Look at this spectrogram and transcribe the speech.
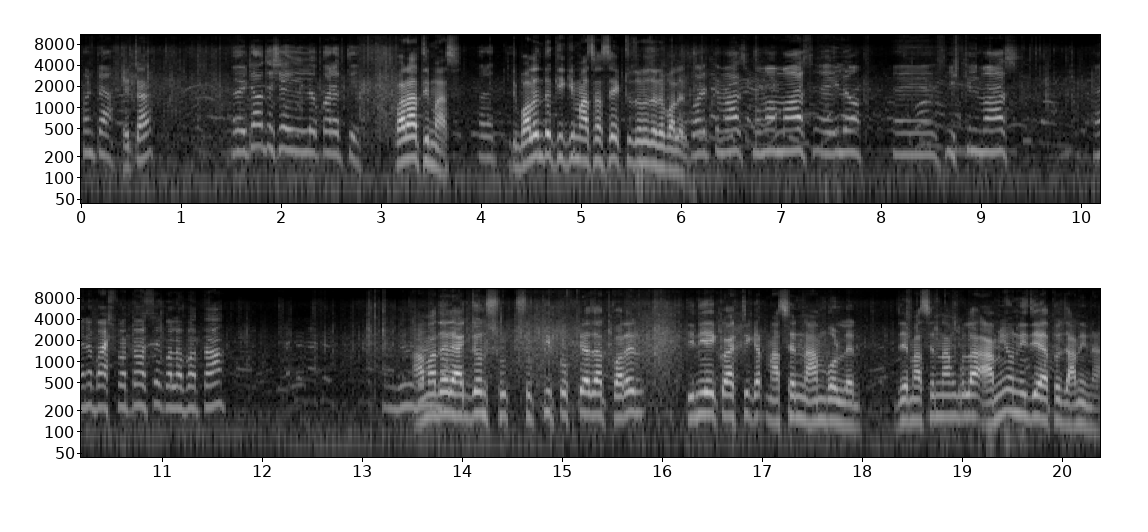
কোনটা? এটা? এটাও তো সেই হলো করাত্তি করাতি মাছ। বলেন তো কি কি মাছ আছে একটু জোরে জোরে বলেন। করাত্তি মাছ পোমা মাছ এইলো স্টিল মাছ এখানে বাঁশ পাতা আছে কলা পাতা। আমাদের একজন শুট- শুটকি প্রক্রিয়াজাত করেন তিনি এই কয়েকটি মাছের নাম বললেন। যে মাছের নামগুলো আমিও নিজে এত জানি না।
